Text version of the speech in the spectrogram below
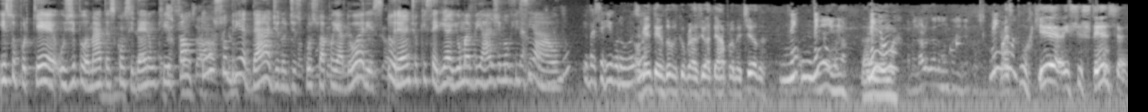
Isso porque os diplomatas consideram que faltou sobriedade no discurso a apoiadores durante o que seria aí uma viagem oficial. E vai ser rigoroso. Alguém tem dúvida que o Brasil é a terra prometida? Nem, nenhuma. Nenhuma. Nenhuma. É o melhor lugar do mundo para viver. Nenhuma. Mas por que a insistência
